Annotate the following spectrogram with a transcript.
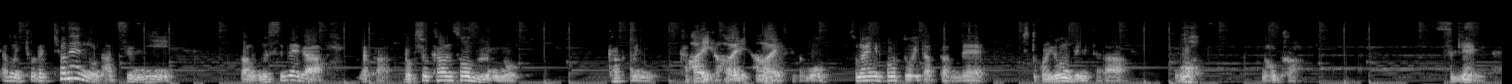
多分、去年の夏に、あの、娘が、なんか、読書感想文の書くために買ってきたはいはいはいんですけども、その辺にポッと置いてあったんで、ちょっとこれ読んでみたら、おなんか、すげえみたいな。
